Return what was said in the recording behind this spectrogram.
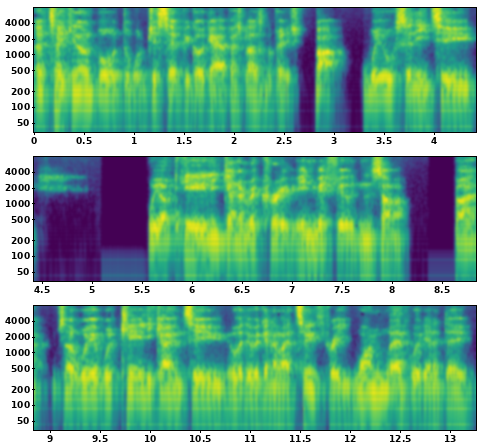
Uh, taking on board the what just said, we've got to get our best players on the pitch, but we also need to. We are clearly going to recruit in midfield in the summer, right? So we're we're clearly going to whether we're going to add two, three, one, whatever we're going to do.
